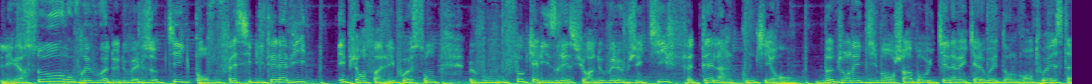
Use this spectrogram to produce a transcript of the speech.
Les Verseaux, ouvrez-vous à de nouvelles optiques pour vous faciliter la vie. Et puis enfin, les Poissons, vous vous focaliserez sur un nouvel objectif tel un conquérant. Bonne journée de dimanche, un bon week-end avec Alouette dans le Grand Ouest.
